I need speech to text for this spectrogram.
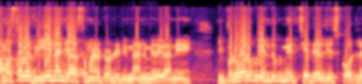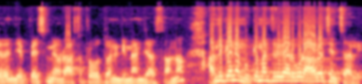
సంస్థలో విలీనం చేస్తామనేటువంటి డిమాండ్ మీద కానీ ఇప్పటి వరకు ఎందుకు మీరు చర్యలు తీసుకోవట్లేదని చెప్పేసి మేము రాష్ట్ర ప్రభుత్వాన్ని డిమాండ్ చేస్తున్నాం అందుకనే ముఖ్యమంత్రి గారు కూడా ఆలోచించాలి.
